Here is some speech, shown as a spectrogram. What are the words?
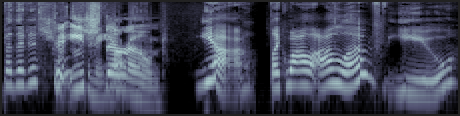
But that is To each me. their own. Yeah, like while I love you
